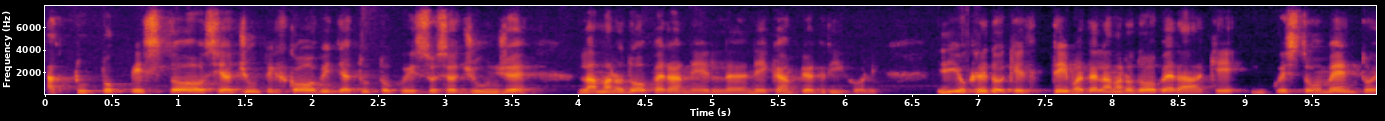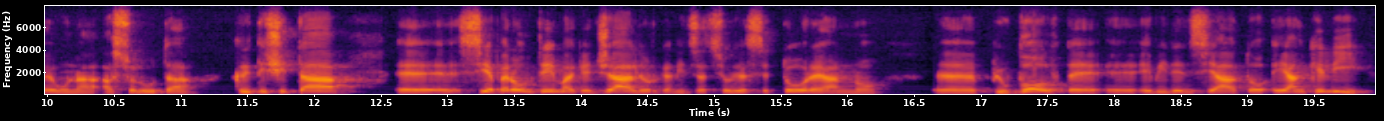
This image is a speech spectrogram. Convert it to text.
a tutto questo si è aggiunto il Covid e a tutto questo si aggiunge la manodopera nel, nei campi agricoli. Io credo che il tema della manodopera, che in questo momento è una assoluta criticità, eh, sia però un tema che già le organizzazioni del settore hanno eh, più volte eh, evidenziato e anche lì,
